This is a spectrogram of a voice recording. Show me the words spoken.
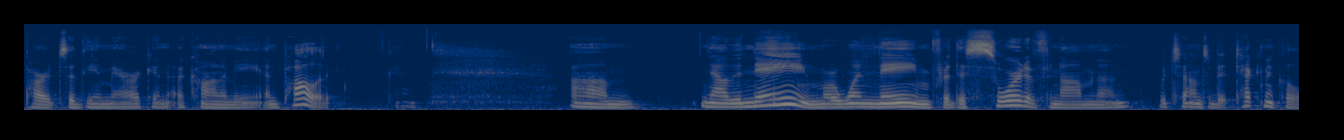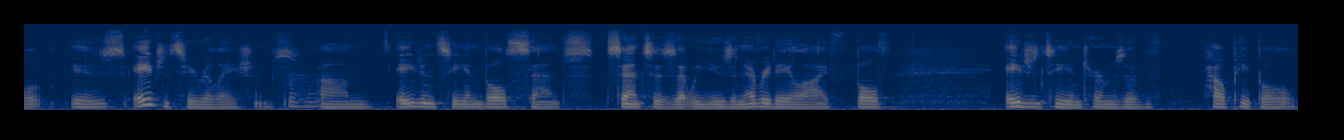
parts of the American economy and polity. Okay. Um, now, the name, or one name for this sort of phenomenon, which sounds a bit technical, is agency relations. Um, agency in both sense, senses that we use in everyday life, both agency in terms of how people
